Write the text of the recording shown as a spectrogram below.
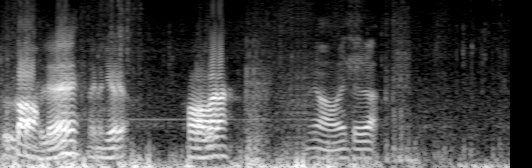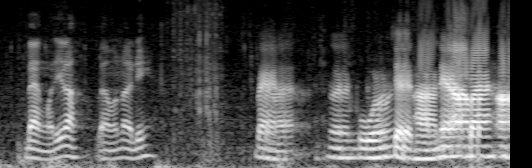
คือกล่องเลยมันเยอะพอปะไม่เอาไม่เจออะแบ่งมาดิล่ะแบ่งมาหน่อยดิแบ่งละเงินกูต้องเจ็ดพันเนี่ยเอาไปอะ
